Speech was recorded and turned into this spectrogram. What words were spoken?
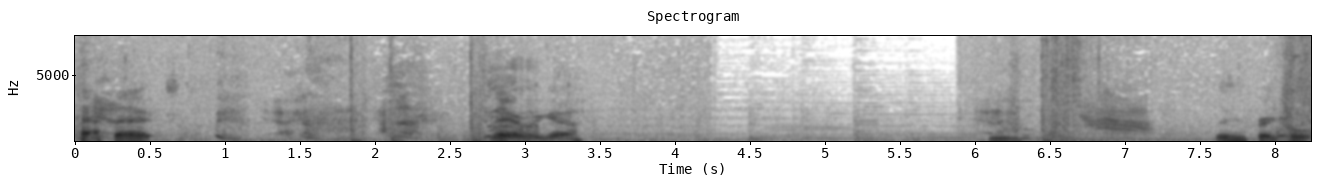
Tap X. There we go. Hmm. This is pretty cool.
